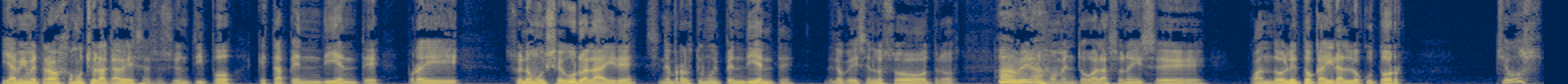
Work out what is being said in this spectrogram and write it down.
Y a mí me trabaja mucho la cabeza. Yo soy un tipo que está pendiente. Por ahí sueno muy seguro al aire. Sin embargo, estoy muy pendiente de lo que dicen los otros. ah, En mira. un momento Balazone dice, cuando le toca ir al locutor, che, vos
